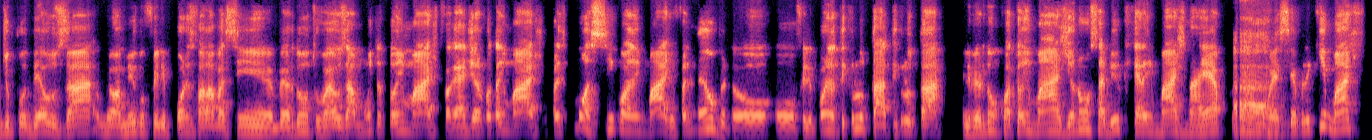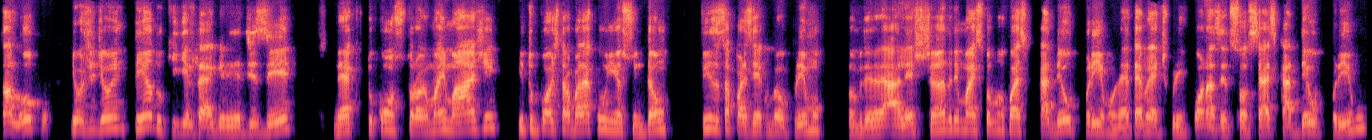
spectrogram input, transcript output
de poder usar. O meu amigo Filipones falava assim: Verdun, tu vai usar muito a tua imagem, para ganhar dinheiro com a tua imagem. Eu falei, como assim com a imagem? Eu falei, não, Verdun, o, o Filipones, eu tenho que lutar, tenho que lutar. Ele, Verdun, com a tua imagem. Eu não sabia o que era imagem na época. Ah. Eu comecei, eu falei, que imagem, tu tá louco? E hoje em dia eu entendo o que ele tá, queria dizer, né, que tu constrói uma imagem e tu pode trabalhar com isso. Então, fiz essa parceria com meu primo o nome dele é Alexandre, mas todo mundo conhece Cadê o Primo, né? Até a gente brincou nas redes sociais, Cadê o Primo?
